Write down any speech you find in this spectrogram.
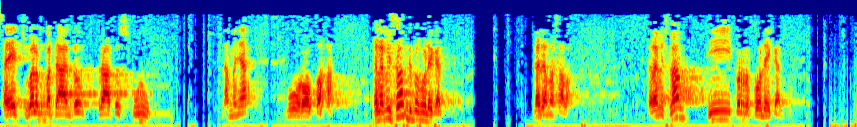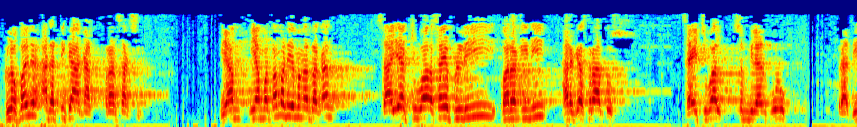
Saya jual kepada antum 110. Namanya murabahah. Dalam Islam diperbolehkan. Tidak ada masalah. Dalam Islam diperbolehkan. Globalnya ada tiga akad transaksi. Yang yang pertama dia mengatakan saya jual, saya beli barang ini harga 100. Saya jual 90. Berarti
